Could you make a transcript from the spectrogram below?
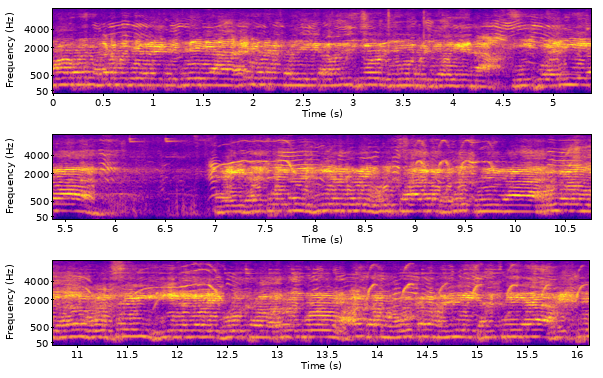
மாவட்டம் இடமஞ்சேரிக்கு திருவிழா நடைபெறும் என்பதை மகிழ்ச்சியோடு தெரியப்படுத்திக் கொள்கின்றார். சீட்டு அறியுங்கள் வீரர்களை உற்சாகப்படுத்துங்க உங்களது வீரர்களை ஊக்கம் அருந்து ஆட்டம் ஊக்கம் அள்ளி வெற்றி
